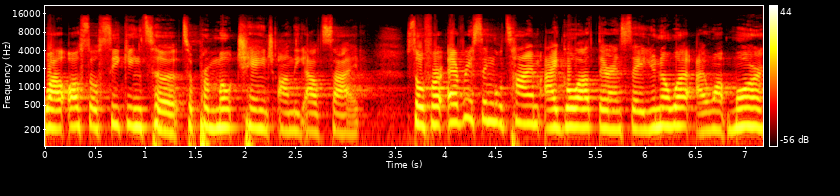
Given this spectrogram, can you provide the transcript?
while also seeking to, to promote change on the outside. So for every single time I go out there and say, you know what, I want more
